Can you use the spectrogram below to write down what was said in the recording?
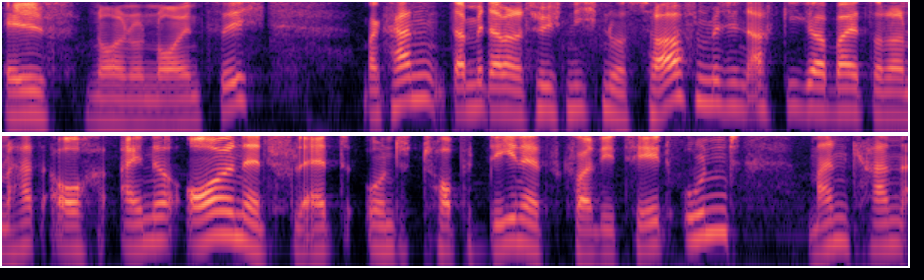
11,99. Man kann damit aber natürlich nicht nur surfen mit den 8 GB, sondern man hat auch eine AllNet-Flat und Top-D-Netz-Qualität und man kann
